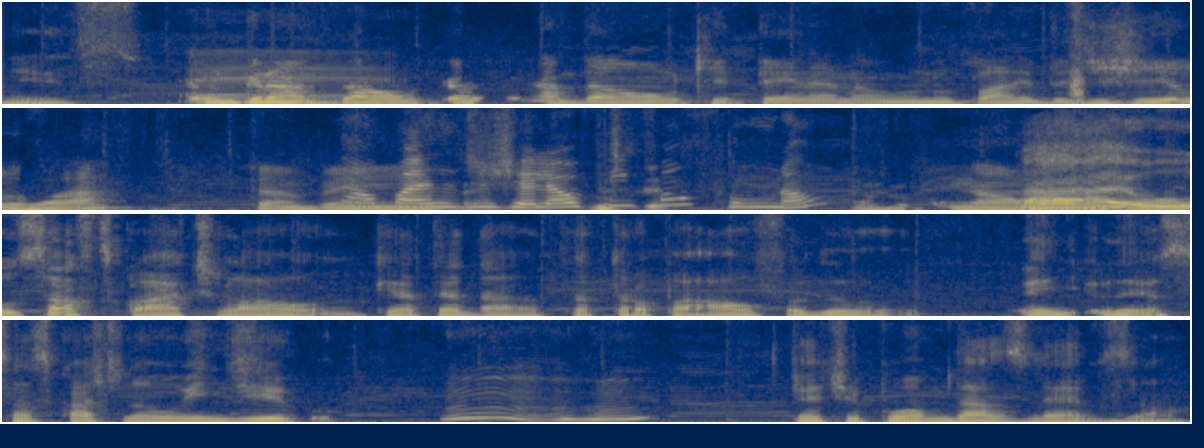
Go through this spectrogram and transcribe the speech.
Isso. Tem um é... grandão, tem um grandão que tem né, no, no planeta de gelo lá também. Não, mas de gelo é o Fim Fanfum, não? não? Ah, é o Sasquatch lá, que é até da, da tropa alfa do. Sasquatch não, o Indigo. Hum, uhum. Que é tipo o Homem das Neves lá.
